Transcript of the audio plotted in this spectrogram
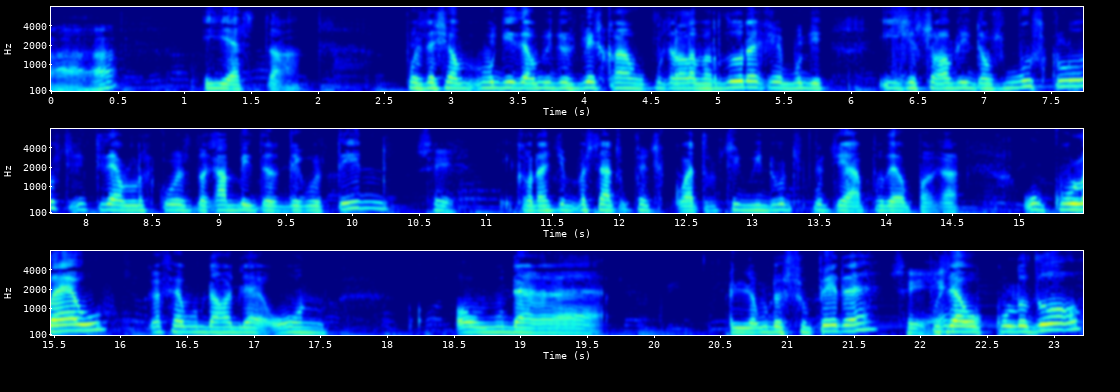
Ah, I ja està. Pues deixeu bullir 10 minuts més quan heu posat la verdura que bullir, i que s'obrin els musclos i tireu les cues de gamba i dels llagostins sí. I quan hagin passat pues, 4 o 5 minuts pues, ja podeu pagar. Ho coleu, que feu una olla un, o una, una sopera, Sí. poseu el colador,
